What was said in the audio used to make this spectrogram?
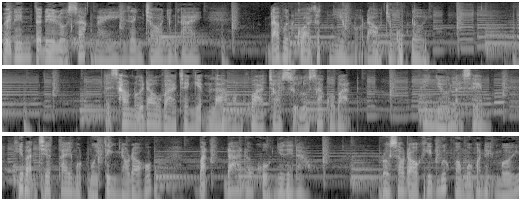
Vậy nên tựa đề lột xác này dành cho những ai đã vượt qua rất nhiều nỗi đau trong cuộc đời. Tại sao nỗi đau và trải nghiệm là món quà cho sự lột xác của bạn? Hãy nhớ lại xem, khi bạn chia tay một mối tình nào đó, bạn đã đau khổ như thế nào? rồi sau đó khi bước vào mối quan hệ mới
